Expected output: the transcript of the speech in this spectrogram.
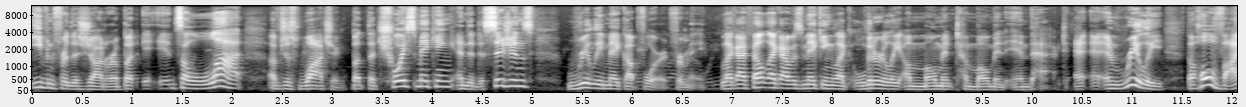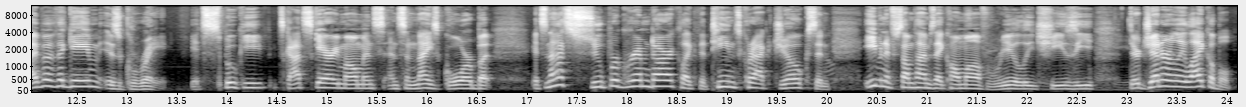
even for this genre, but it's a lot of just watching. But the choice making and the decisions really make up for it for me. Like I felt like I was making like literally a moment to moment impact. And really, the whole vibe of the game is great. It's spooky, it's got scary moments and some nice gore, but it's not super grimdark like the teens crack jokes, and even if sometimes they come off really cheesy, they're generally likable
